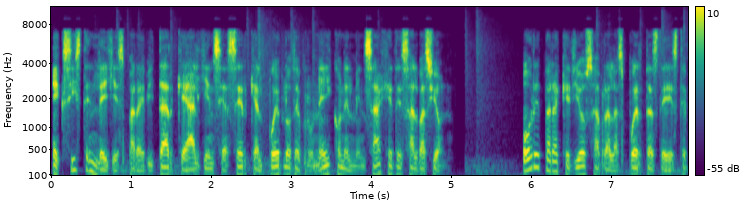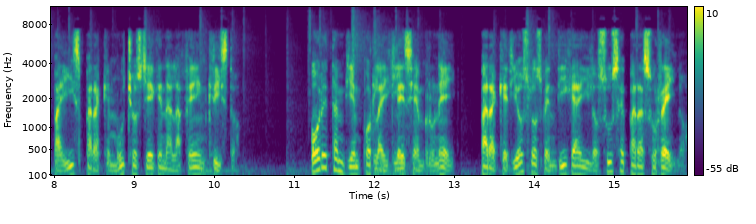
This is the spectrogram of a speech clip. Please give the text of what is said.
Existen leyes para evitar que alguien se acerque al pueblo de Brunei con el mensaje de salvación. Ore para que Dios abra las puertas de este país para que muchos lleguen a la fe en Cristo. Ore también por la iglesia en Brunei, para que Dios los bendiga y los use para su reino.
